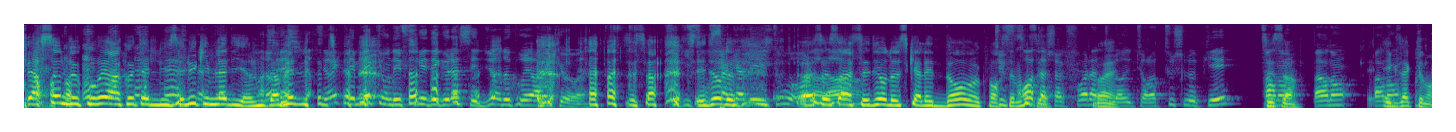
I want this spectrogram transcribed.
personne ne veut courir à côté de lui. C'est lui qui me l'a dit. hein, Je me Non, permets mais de le C'est vrai que les mecs qui ont des foulées dégueulasses, c'est dur de courir avec eux. Ouais. c'est ça. Ils C'est sont dur de... saccadés et tout. oh Ouais, c'est ça, c'est dur de se caler dedans. Donc Tu forcément, frottes à chaque fois, là, Ouais. tu, leur, tu leur touches le pied. C'est Pardon, ça. Pardon, pardon. Exactement.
